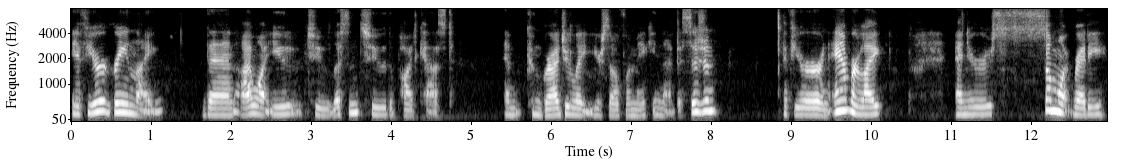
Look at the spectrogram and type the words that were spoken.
if you're a green light, then I want you to listen to the podcast and congratulate yourself on making that decision. If you're an amber light and you're somewhat ready,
